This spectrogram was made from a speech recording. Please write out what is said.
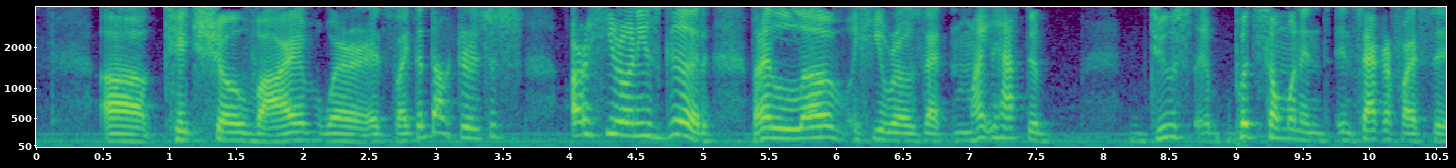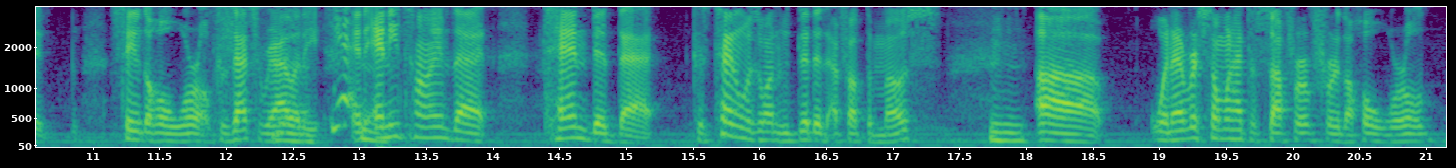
uh, kid show vibe where it's like the doctor is just our hero and he's good. But I love heroes that might have to do put someone in, in sacrifice to save the whole world because that's reality. Yeah. And any time that Ten did that, because Ten was the one who did it, I felt the most. Uh, whenever someone had to suffer for the whole world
